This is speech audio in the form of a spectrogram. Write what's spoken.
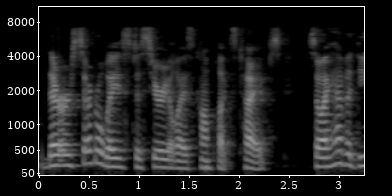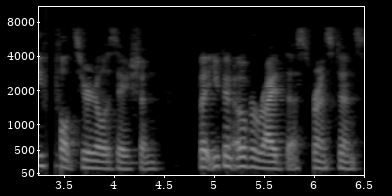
There are several ways to serialize complex types, so I have a default serialization, but you can override this, for instance,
